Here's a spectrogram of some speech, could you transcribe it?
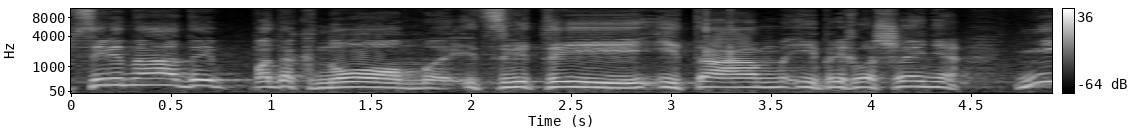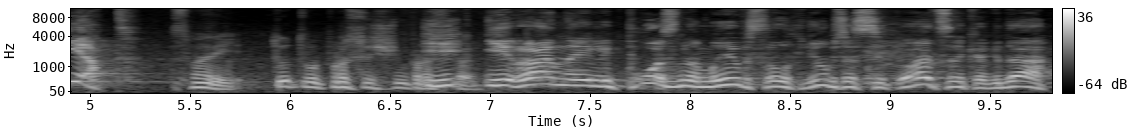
серенады под окном, и цветы, и там, и приглашения. Нет. Смотри, тут вопрос очень И, простой. и рано или поздно мы столкнемся с ситуацией, когда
